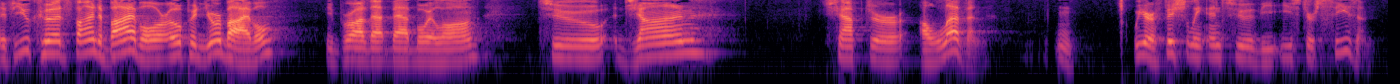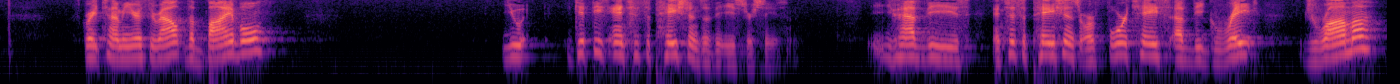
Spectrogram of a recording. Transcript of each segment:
If you could find a Bible or open your Bible, you brought that bad boy along, to John chapter 11. Hmm. We are officially into the Easter season. Great time of year throughout the Bible. You get these anticipations of the Easter season. You have these anticipations or foretastes of the great drama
